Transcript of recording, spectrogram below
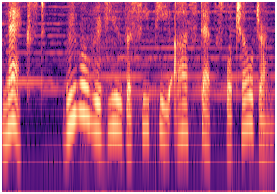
Next, we will review the CPR steps for children.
